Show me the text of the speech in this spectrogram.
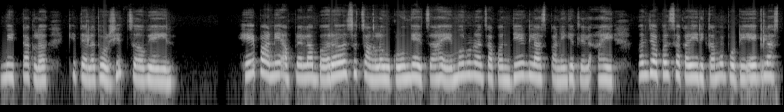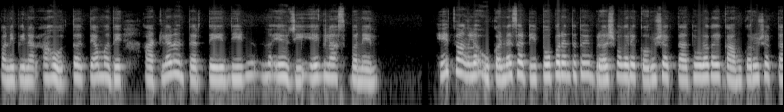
मीठ टाकलं की त्याला थोडीशी चव येईल. हे पाणी आपल्याला बरंच चांगलं उकळून घ्यायचं आहे. म्हणूनच आपण दीड ग्लास पाणी घेतलेलं आहे. म्हणजे आपण सकाळी रिकाम्या पोटी एक ग्लास पाणी पिणार आहोत तर त्यामध्ये आटल्यानंतर ते दीड ऐवजी एक ग्लास बनेल. हे चांगलं उकळण्यासाठी तोपर्यंत तुम्ही ब्रश वगैरे करू शकता थोडं काही काम करू शकता.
